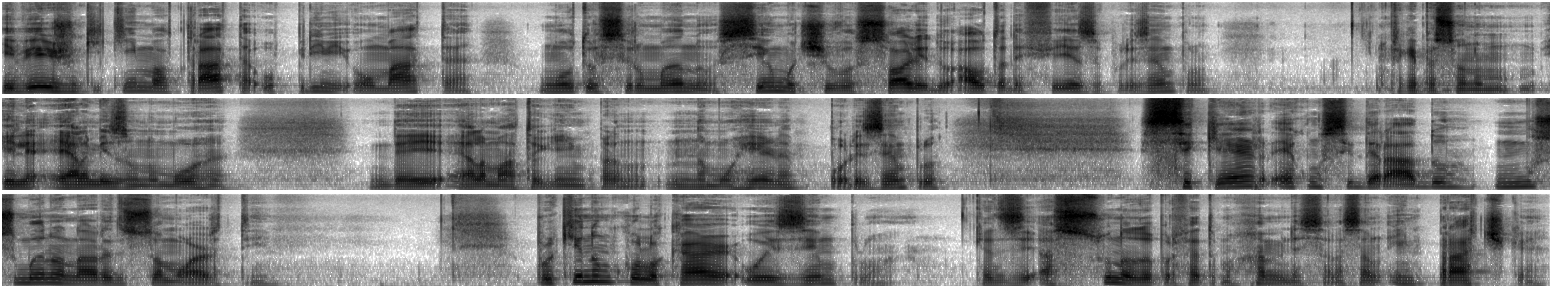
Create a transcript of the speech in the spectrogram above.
E vejam que quem maltrata, oprime ou mata um outro ser humano sem um motivo sólido, alta defesa, por exemplo, para que a pessoa não, ele, ela mesma não morra, daí ela mata alguém para não morrer, né? Por exemplo, sequer é considerado um muçulmano na hora de sua morte. Por que não colocar o exemplo, quer dizer, a suna do profeta Muhammad em prática,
